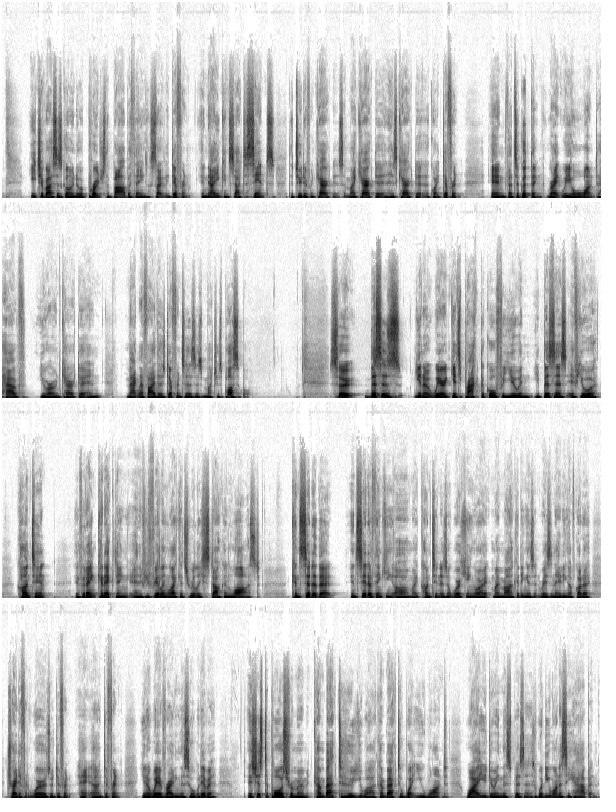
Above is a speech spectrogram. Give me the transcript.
each of us is going to approach the barber thing slightly different. And now you can start to sense the two different characters. My character and his character are quite different. And that's a good thing, right? We all want to have your own character and magnify those differences as much as possible. So, this is, you know, where it gets practical for you and your business. If your content, if it ain't connecting and if you're feeling like it's really stuck and lost, consider that instead of thinking, oh, my content isn't working or my marketing isn't resonating, I've got to try different words or different, uh, different you know, way of writing this or whatever, is just to pause for a moment, come back to who you are, come back to what you want. Why are you doing this business? What do you want to see happen?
